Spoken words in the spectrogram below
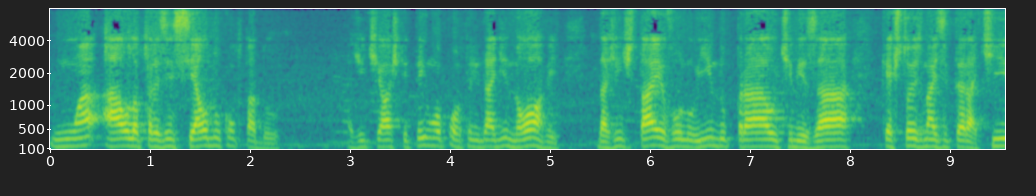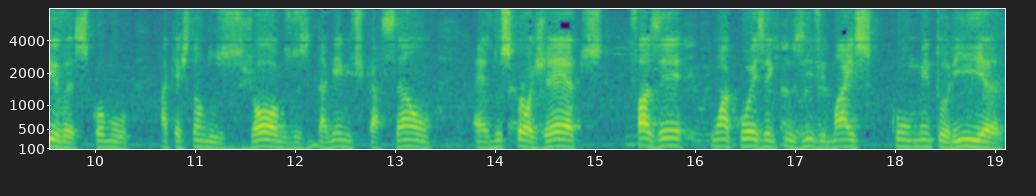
uma aula presencial no computador. A gente acha que tem uma oportunidade enorme da gente estar tá evoluindo para utilizar questões mais interativas, como a questão dos jogos, dos, da gamificação, é, dos projetos, fazer uma coisa, inclusive, mais com mentoria,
